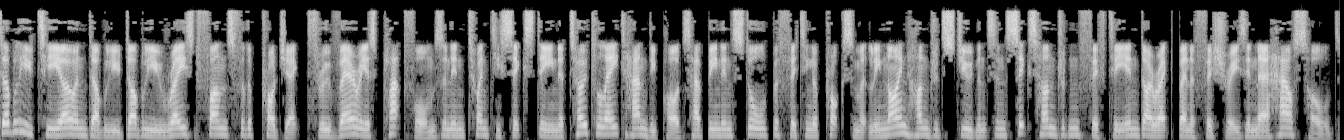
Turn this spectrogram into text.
WTO and WW raised funds for the project through various platforms and in 2016 a total eight handipods have been installed befitting approximately 900 students and 650 indirect beneficiaries in their households.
